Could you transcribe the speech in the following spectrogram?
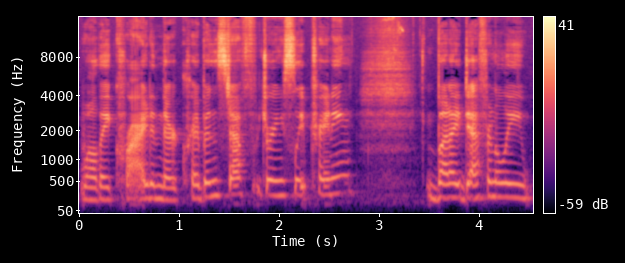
while they cried in their crib and stuff during sleep training but i definitely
